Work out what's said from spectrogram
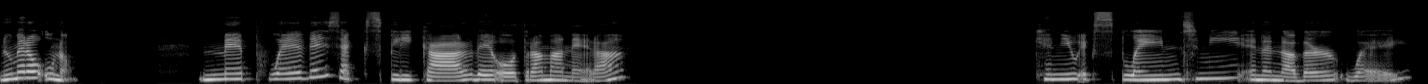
Número uno. ¿Me puedes explicar de otra manera? Can you explain to me in another way?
